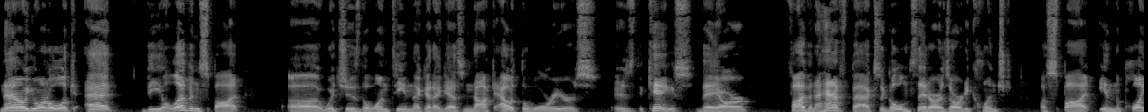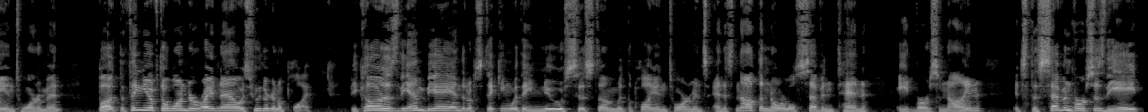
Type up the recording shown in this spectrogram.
Now you want to look at the 11 spot, uh, which is the one team that could, I guess, knock out the Warriors, is the Kings. They are five and a half back. So Golden State has already clinched a spot in the play-in tournament. But the thing you have to wonder right now is who they're going to play. Because the NBA ended up sticking with a new system with the play-in tournaments, and it's not the normal 7-10, 8 versus 9. It's the 7 versus the 8,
